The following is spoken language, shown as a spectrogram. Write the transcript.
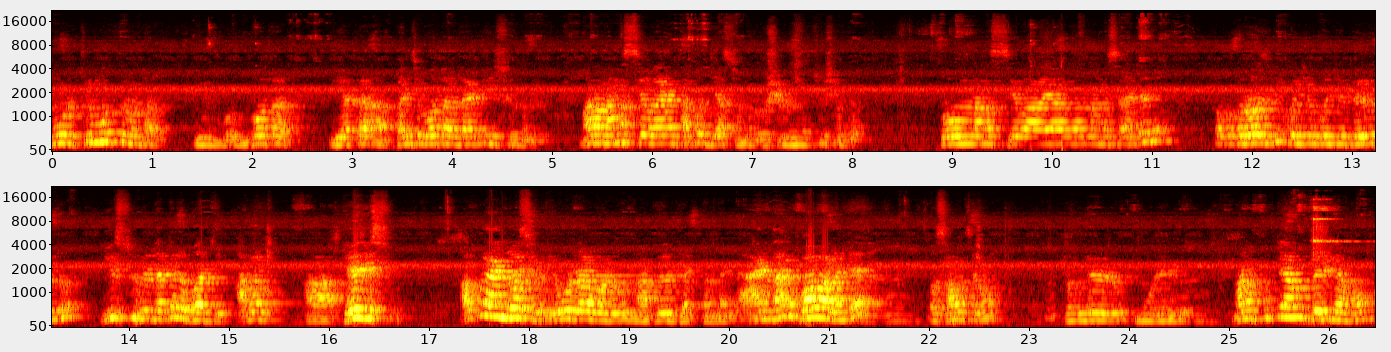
మూడు త్రిమూర్తులు ఉంటారు. ఈ భూత ఈ యొక్క పంచభూతాలు దాటి ఈశ్వరుడు మనం నమశివాయ తపస్సు చేస్తుంటాం ఋషులు చూసి ఉంటారు. ఓం నమశివాయ ఓం నమశివాయ అంటే ఒక్కొక్క రోజుకి కొంచెం కొంచెం పెరుగుతూ ఈశ్వరుడి దగ్గర బద్ది అలా ఆ తేజస్సు. అప్పుడు ఆయన చూస్తాడు ఎవడు రావాడు? నా పేరు చెప్తానండి ఆయన దాకా పోవాలంటే ఒక సంవత్సరం తొమ్మిదేళ్ళు మూడేళ్ళు. మనం పుట్టాము పెరిగాము.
